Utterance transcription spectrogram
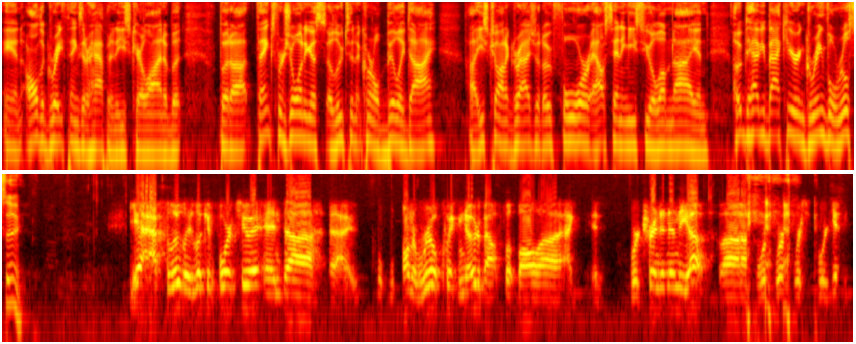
and all the great things that are happening in East Carolina. But but uh, thanks for joining us, uh, Lieutenant Colonel Billy Dye, uh, East Carolina graduate, 04, outstanding ECU alumni, and hope to have you back here in Greenville real soon. Yeah, absolutely. Looking forward to it. And uh, uh, on a real quick note about football, uh, I, it, we're trending in the up. we're, we're, we're, we're getting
